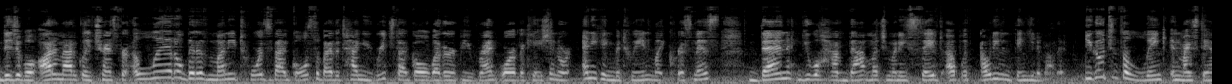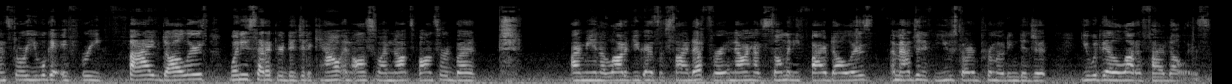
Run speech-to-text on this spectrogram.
Digit will automatically transfer a little bit of money towards that goal. So by the time you reach that goal, whether it be rent or a vacation or anything between, like Christmas, then you will have that much money saved up without even thinking about it. You go to the link in my Stan Store, you will get a free $5 when you set up your Digit account. And also, I'm not sponsored, but I mean, a lot of you guys have signed up for it. And now I have so many $5. Imagine if you started promoting Digit, you would get a lot of $5.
